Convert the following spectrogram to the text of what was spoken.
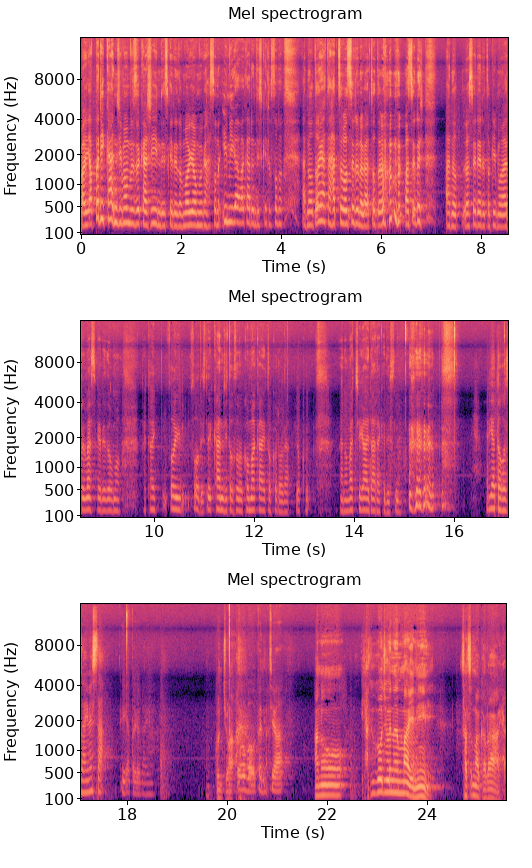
まあ、やっぱり漢字も難しいんですけれども読むがその意味が分かるんですけどそのあのどうやって発音するのがちょっと忘れあの忘れる時もありますけれどもそういうそうですね漢字とその細かいところがよくあの間違いだらけですね。ありがとうございました。ありがとうございます。こんにちは。どうもこんにちは。あの150年前に薩摩から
